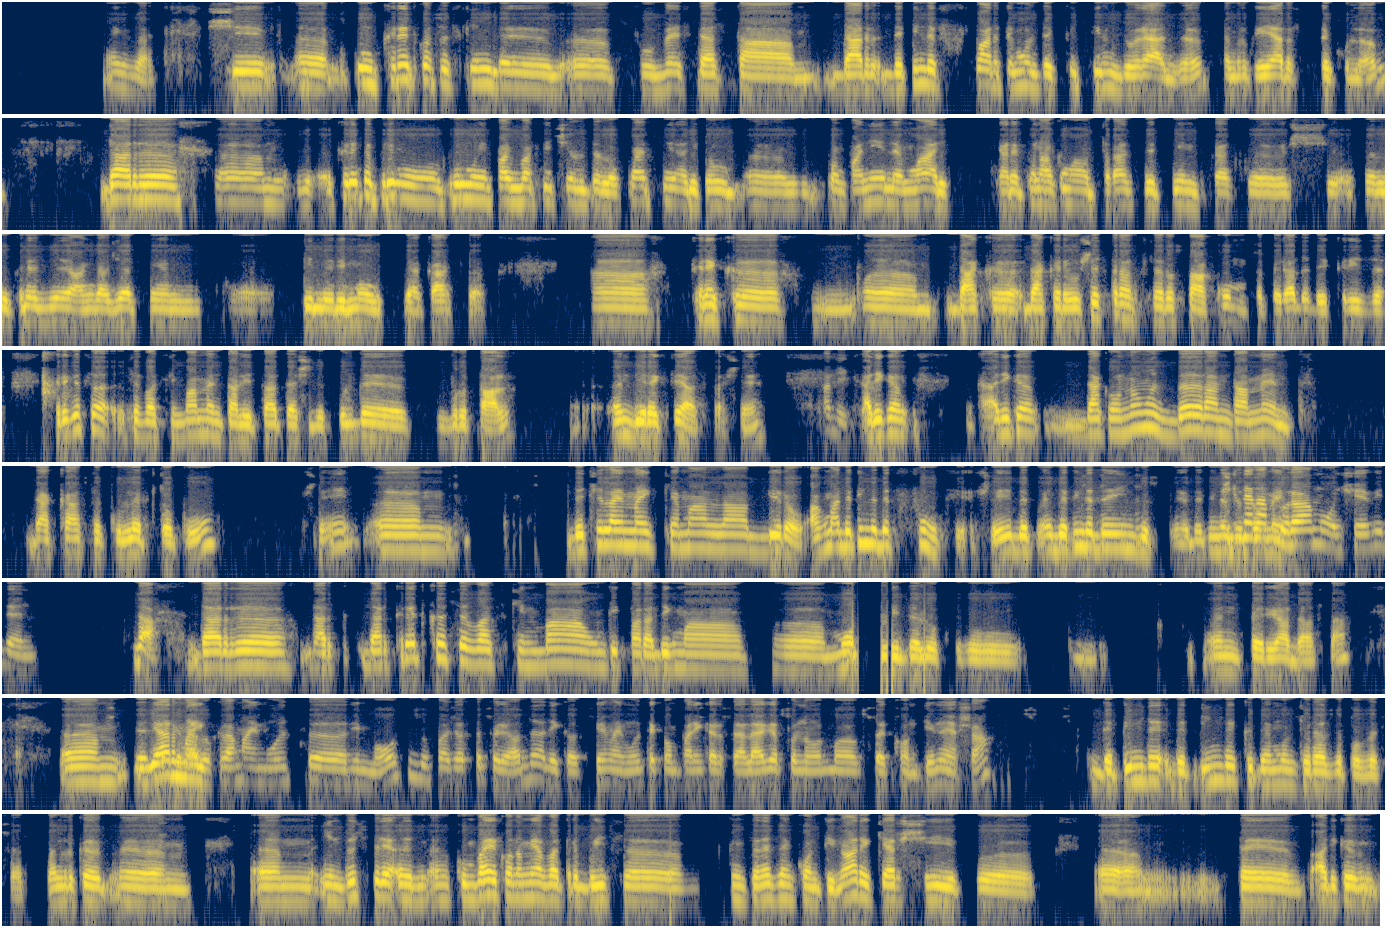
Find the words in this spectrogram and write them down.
Exact. Și uh, cum cred că o să schimbe uh, povestea asta, dar depinde foarte mult de cât timp durează, pentru că iar speculăm, dar uh, cred că primul, primul impact va fi cel de locație, adică uh, companiile mari care până acum au tras de timp ca să, să lucreze angajați în uh, stil remote de acasă. Uh, cred că uh, dacă, dacă reușesc transferul ăsta acum, pe perioadă de criză, cred că se, se va schimba mentalitatea și destul de brutal în direcția asta, știi? Adică? Adică Adică dacă un om îți dă randament de acasă cu laptopul, știi, um, de ce l-ai mai chema la birou? Acum depinde de funcție, știi? Depinde de industrie, depinde și de, de natura muncii, evident. Da, dar, dar, dar cred că se va schimba un pic paradigma uh, modului de lucru în perioada asta. Um, deci iar mai lucra mai mult uh, remote după această perioadă? Adică o să fie mai multe companii care să aleagă până la urmă să continue așa? Depinde, depinde cât de mult durează povestea. Pentru că um, um, industria, um, cumva economia va trebui să funcționeze în continuare, chiar și uh, um, pe, adică chiar,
